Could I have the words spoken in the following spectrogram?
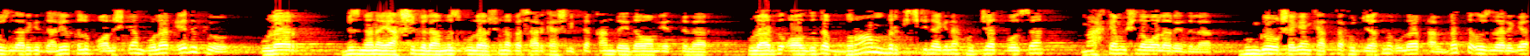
o'zlariga dalil qilib olishgan bo'lar ediku. Ular biz mana yaxshi bilamiz ular shunaqa sarkashlikda qanday davom etdilar? Ularni oldida biron bir kichkinagina hujjat bo'lsa mahkam ushlab olar edilar. Bunga o'xshagan katta hujjatni ular albatta o'zlariga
